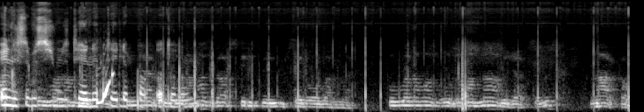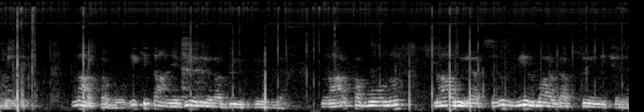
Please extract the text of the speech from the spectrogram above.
En iyisi biz şimdi TNT ile patlatalım. Kullanamaz gastrit ve ülseri olanlar. Kullanamaz o zaman ne yapacaksınız? Nar kabuğu. Nar kabuğu. İki tane bir lira büyüklüğünde. Nar kabuğunu ne yapacaksınız? Bir bardak suyun içine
